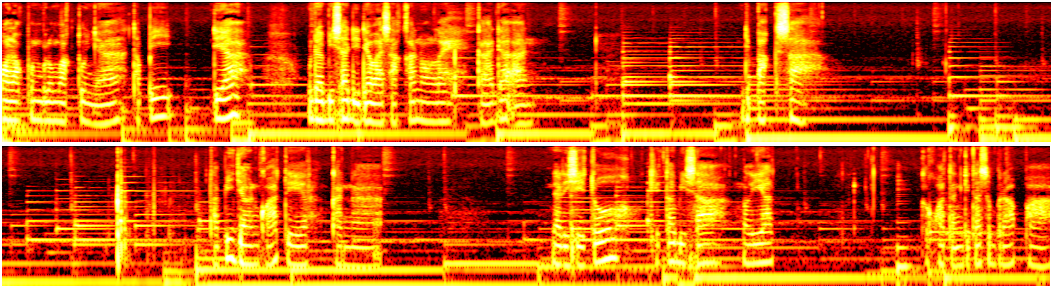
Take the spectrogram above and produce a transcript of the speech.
Walaupun belum waktunya, tapi dia udah bisa didewasakan oleh keadaan, dipaksa. Tapi jangan khawatir, karena dari situ kita bisa melihat kekuatan kita seberapa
